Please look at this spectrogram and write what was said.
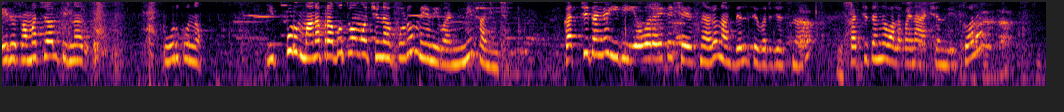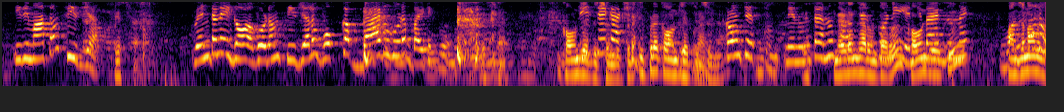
ఐదు సంవత్సరాలు తిన్నారు. ఊరుకున్నాం. ఇప్పుడు మన ప్రభుత్వం వచ్చినప్పుడు మేము ఇవన్నీ సహించాం. ఖచ్చితంగా ఇది ఎవరైతే చేసినారో నాకు తెలిసి ఎవరు చేసినారో ఖచ్చితంగా వాళ్ళపైన యాక్షన్ తీసుకోవాలి. ఇది మాత్రం సీజ్ చేయాలి. వెంటనే ఈ గోడౌన్ సీజ్ చేయాలి. ఒక్క బ్యాగ్ కూడా బయటికి పోదు కౌంట్ చేపించండి. ఇప్పుడే కౌంట్ చేపించండి. కౌంట్ చేసుకోండి నేను ఉంటాను. మేడం గారు. ఉంటారు. bags చేసి వందలు.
